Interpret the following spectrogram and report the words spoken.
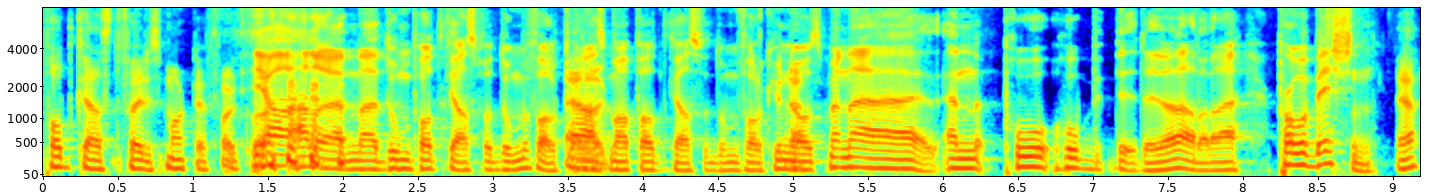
podkast for smarte folk? Ja, eller en eh, dum podkast for dumme folk. Eller en smart podcast for dumme folk. Who knows? Men eh, en. Prohibition. Ja.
